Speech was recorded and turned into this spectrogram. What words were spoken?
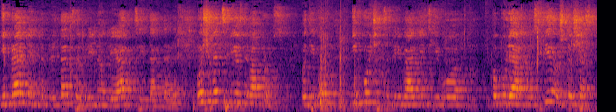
Неправильная интерпретация времен реакции и так далее. В общем, это серьезный вопрос. Вот его не хочется переводить его популярную сферу, что сейчас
